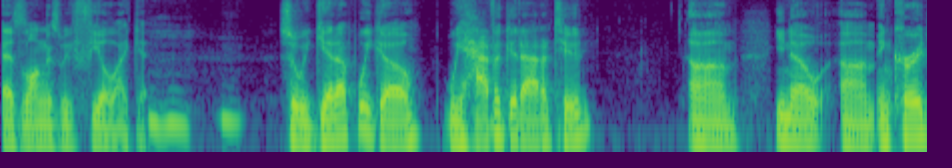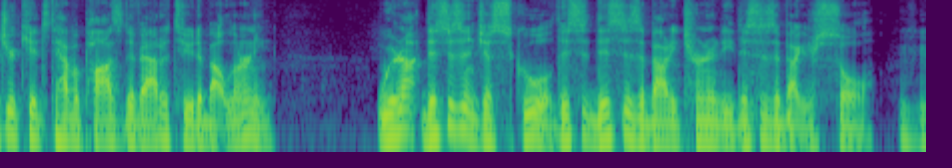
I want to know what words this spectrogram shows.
as long as we feel like it. Mm-hmm. So we get up, we go, we have a good attitude. Um, you know, um, encourage your kids to have a positive attitude about learning. We're not. This isn't just school. This is this is about eternity. This is about your soul. Mm-hmm.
